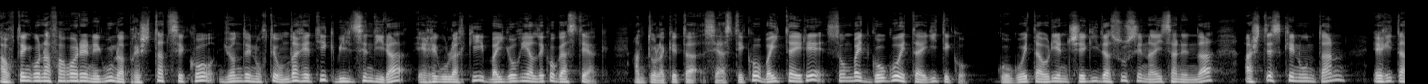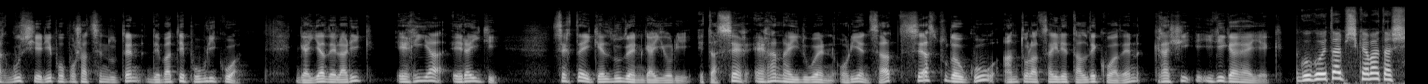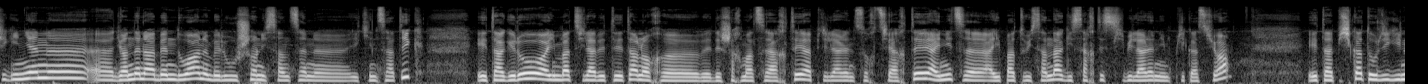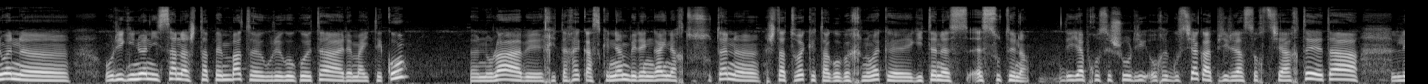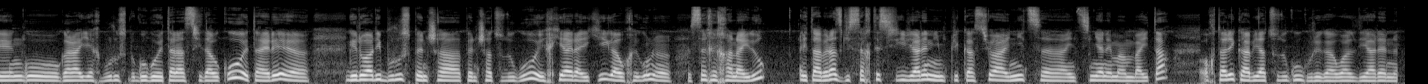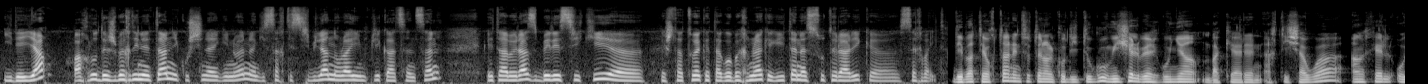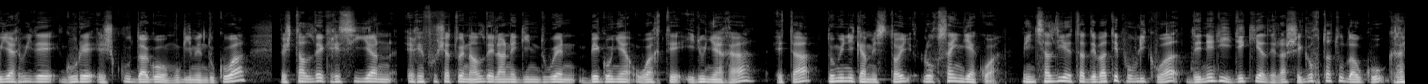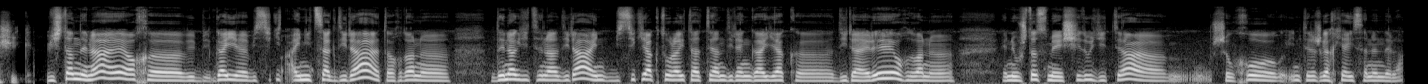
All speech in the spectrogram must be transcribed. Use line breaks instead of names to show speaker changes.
Aurtengo Nafarroaren eguna prestatzeko joan den urte ondaretik biltzen dira erregularki baigorri aldeko gazteak. Antolaketa zehazteko baita ere zonbait gogo eta egiteko. Gogo eta horien segida zuzena izanen da, hastezken untan erritar guzieri proposatzen duten debate publikoa. Gaia delarik, erria eraiki. Zertaik heldu den gai hori eta zer eran nahi duen horientzat, zehaztu dauku antolatzaile taldekoa den krasi irigaraiek.
Gogo eta pixka bat hasi ginen, uh, joan dena abenduan, belu uson izan zen uh, ekintzatik, eta gero hainbat hilabeteetan hor uh, desahmatze arte, apilaren sortzi arte, hainitz uh, aipatu izan da gizarte zibilaren implikazioa. Eta pixkat hori ginuen, hori ginuen izan astapen bat gure gogo eta ere maiteko. Eh, nola, be, jitarrek azkenean beren gain hartu zuten uh, estatuek eta gobernuek uh, egiten ez, ez zutena. Deia prozesu hori horre guztiak apirila sortzia arte eta lehengo garaiek buruz gogoetara zidauko eta ere geroari buruz pentsa, pentsatu dugu, egia eraiki gaur egun zer ejan nahi du. Eta beraz gizarte zibilaren implikazioa hainitz haintzinean eman baita. Hortarik abiatu dugu gure gaualdiaren ideia. Arlo desberdinetan ikusi nahi ginuen gizarte zibilan nola implikatzen zen, eta beraz bereziki uh, estatuek eta gobernuak egiten ez zutelarik uh, zerbait.
Debate hortan entzuten alko ditugu Michel Berguña bakearen artisaua, Angel Oiarbide gure esku dago mugimendukoa, bestalde kresian errefusiatuen alde lan egin duen Begoña Uarte Iruñara, eta Dominika Mestoi lurza indiakoa. Mintzaldi eta debate publikoa deneri idekia dela segurtatu dauku grasik.
Bistan dena, eh, hor eh, gai eh, biziki hainitzak dira, eta orduan uh, denak ditzen dira, hain biziki aktualitatean diren gaiak dira ere, orduan ene ustez me esidu ditea, uh, interesgarria izanen dela.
